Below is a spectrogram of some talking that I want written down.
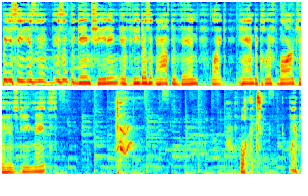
But you see, isn't it isn't the game cheating if he doesn't have to then like hand a Clif Bar to his teammates? What? Like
